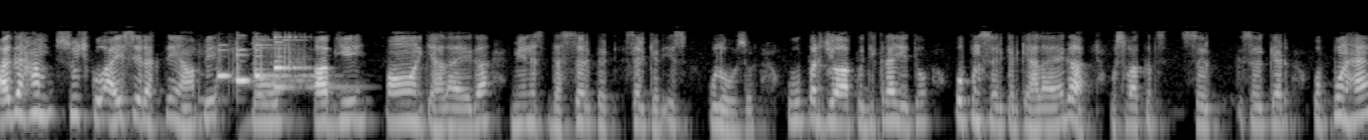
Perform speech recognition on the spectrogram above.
अगर हम स्विच को ऐसे रखते हैं यहाँ पे तो अब ये ऑन कहलाएगा means the circuit circuit is close ऊपर जो आपको दिख रहा है, ये तो ओपन सर्किट कहलाएगा। उस वक्त सर्किट ओपन है।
